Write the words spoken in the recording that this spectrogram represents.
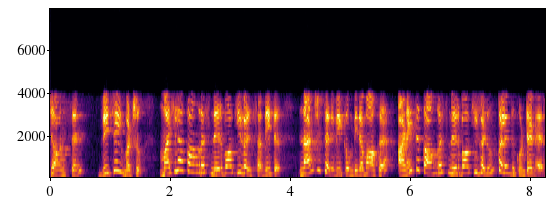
ஜான்சன் விஜய் மற்றும் மகிழா காங்கிரஸ் நிர்வாகிகள் சந்தித்து நன்றி தெரிவிக்கும் விதமாக அனைத்து காங்கிரஸ் நிர்வாகிகளும் கலந்து கொண்டனர்.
